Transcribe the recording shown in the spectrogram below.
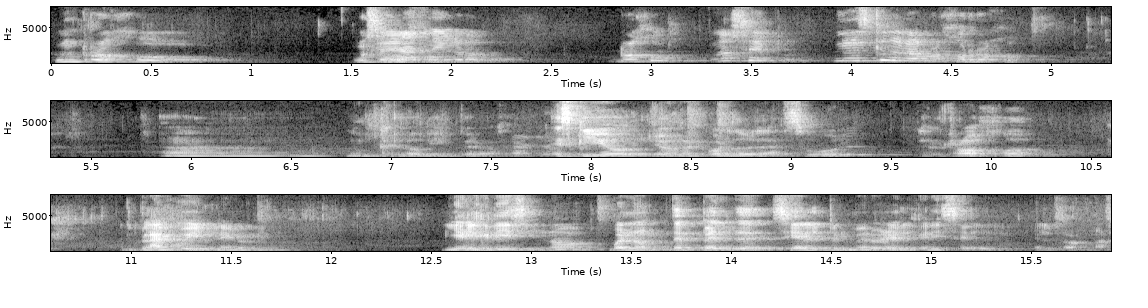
Un rojo, o sea, era negro, rojo, no sé, no es que no era rojo rojo. Ah, nunca lo vi, pero. Es que yo, yo recuerdo el azul, el rojo, el blanco y el negro. Y el gris, no. Bueno, depende. Si era el primero, era el gris el, el normal.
